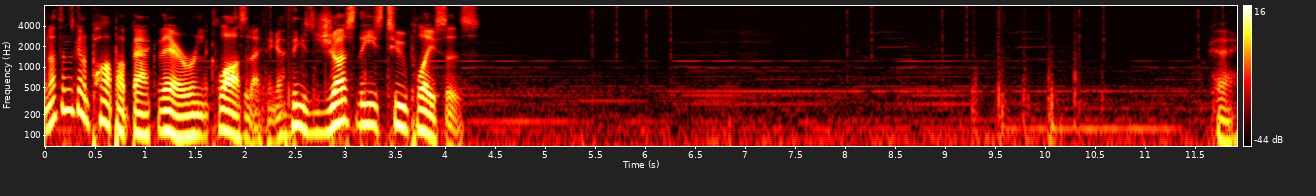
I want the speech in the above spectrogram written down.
nothing's gonna pop up back there or in the closet, I think. I think it's just these two places. Okay.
